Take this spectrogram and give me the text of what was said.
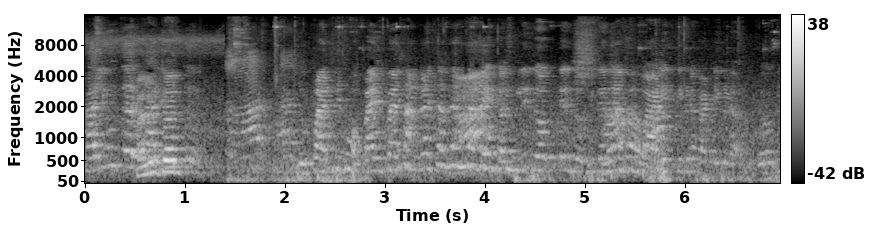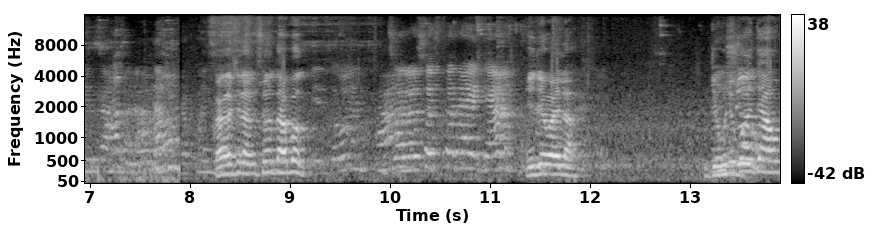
खाली उतर. दुपारची झोपाय पाय सांगायचं त्यांना ते कसली झोप ते झोपीला पाडी तिकडे पाठीकडे. काय असेल अंशू आता बघ. ये जेवायला. जेवणी पण जाऊ.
